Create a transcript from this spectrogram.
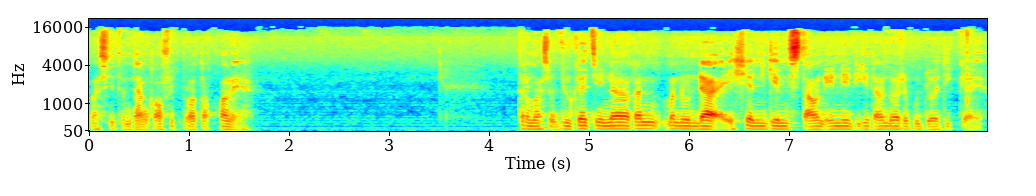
masih tentang COVID protokol ya. Termasuk juga China akan menunda Asian Games tahun ini di tahun 2023 ya.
